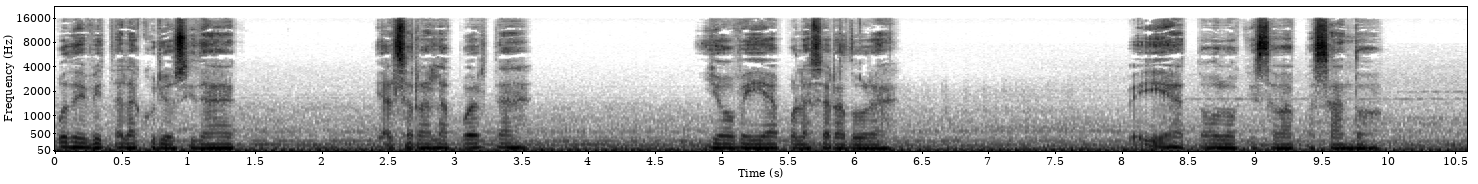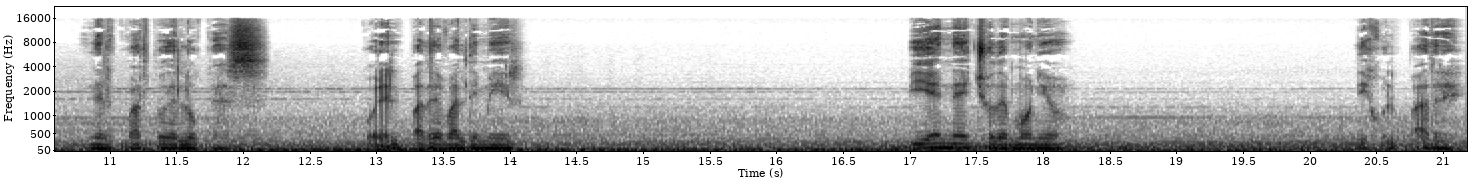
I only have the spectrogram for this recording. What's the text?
pude evitar la curiosidad y al cerrar la puerta yo veía por la cerradura. Veía todo lo que estaba pasando en el cuarto de Lucas con el padre Valdimir. Bien hecho, demonio, dijo el padre.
